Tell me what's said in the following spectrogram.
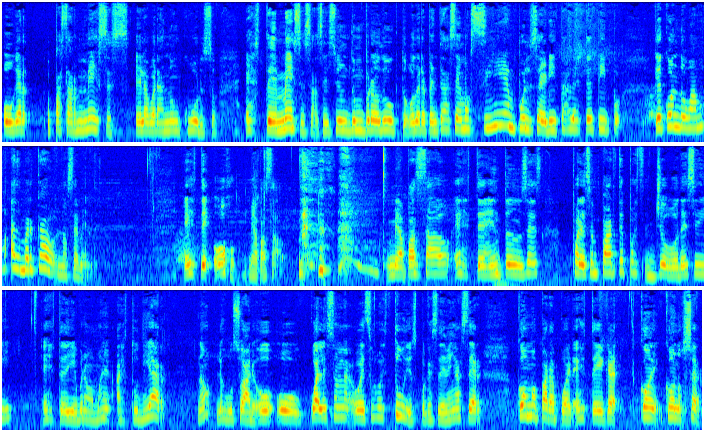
o, pasar meses elaborando un curso, este, meses haciendo un producto, o de repente hacemos 100 pulseritas de este tipo, que cuando vamos al mercado no se vende. Este, ojo, me ha pasado. me ha pasado, este, entonces, por eso en parte, pues yo decidí, este, bueno, vamos a estudiar, ¿no? Los usuarios, o, cuáles son esos estudios, porque se deben hacer como para poder, este, conocer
